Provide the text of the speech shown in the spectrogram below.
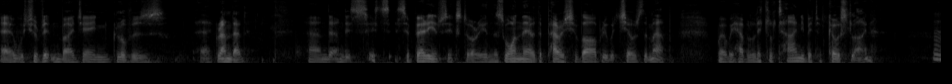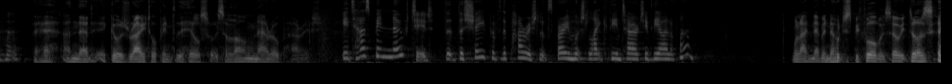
uh, which were written by Jane Glover's uh, granddad. And, and it's, it's, it's a very interesting story. And there's one there at the parish of Arbory, which shows the map, where we have a little tiny bit of coastline there, and then it goes right up into the hill. So it's a long, narrow parish. It has been noted that the shape of the parish looks very much like the entirety of the Isle of Man. Well, I'd never noticed before, but so it does.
